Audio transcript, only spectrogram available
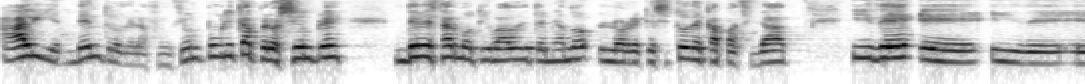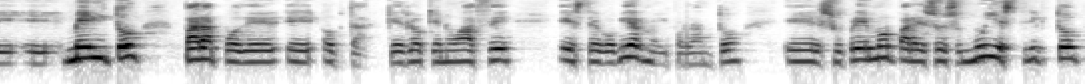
a alguien dentro de la función pública, pero siempre debe estar motivado determinando los requisitos de capacidad y de, eh, y de eh, eh, mérito para poder optar, que es lo que no hace este gobierno y por tanto el Supremo para eso es muy estricto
